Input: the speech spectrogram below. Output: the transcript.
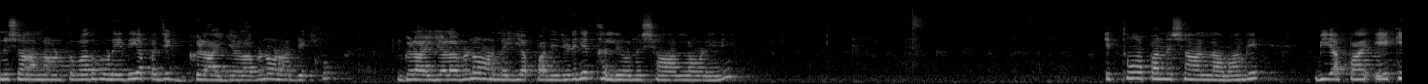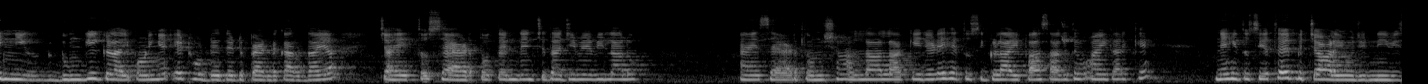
ਨਿਸ਼ਾਨ ਲਾਉਣ ਤੋਂ ਬਾਅਦ ਹੁਣ ਇਹਦੀ ਆਪਾਂ ਜੇ ਗਲਾਈ ਵਾਲਾ ਬਣਾਉਣਾ, ਦੇਖੋ। ਗਲਾਈ ਵਾਲਾ ਬਣਾਉਣ ਲਈ ਆਪਾਂ ਨੇ ਜਿਹੜੇ ਇਹ ਥੱਲਿਓਂ ਨਿਸ਼ਾਨ ਲਾਉਣੇ ਨੇ। ਇੱਥੋਂ ਆਪਾਂ ਨਿਸ਼ਾਨ ਲਾਵਾਂਗੇ ਵੀ ਆਪਾਂ ਇਹ ਕਿੰਨੀ ਡੂੰਗੀ ਗਲਾਈ ਪਾਉਣੀ ਹੈ, ਇਹ ਤੁਹਾਡੇ ਤੇ ਡਿਪੈਂਡ ਕਰਦਾ ਆ ਚਾਹੇ ਇੱਥੋਂ ਸਾਈਡ ਤੋਂ 3 ਇੰਚ ਦਾ ਜਿਵੇਂ ਵੀ ਲਾ ਲਓ। ਐਂ ਸਾਈਡ ਤੋਂ ਨਿਸ਼ਾਨ ਲਾ ਲਾ ਕੇ ਜਿਹੜੇ ਇਹ ਤੁਸੀਂ ਗਲਾਈ ਪਾ ਸਕਦੇ ਹੋ ਐਂ ਕਰਕੇ। ਨਹੀਂ ਤੁਸੀਂ ਇੱਥੇ ਵਿਚਾਲਿਓ ਜਿੰਨੀ ਵੀ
